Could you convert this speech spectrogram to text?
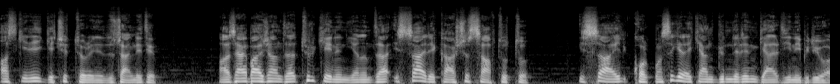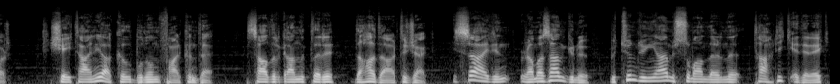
askeri geçit töreni düzenledi. Azerbaycan'da Türkiye'nin yanında İsrail'e karşı saf tuttu. İsrail korkması gereken günlerin geldiğini biliyor. Şeytani akıl bunun farkında. Saldırganlıkları daha da artacak. İsrail'in Ramazan günü bütün dünya Müslümanlarını tahrik ederek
